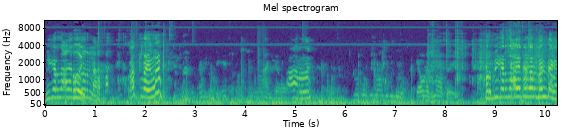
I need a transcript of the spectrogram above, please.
बिगर होय. कसलाय मग केवढाच मासा आहे अरे बिगर जाळ्याचं जर म्हण त्याला.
